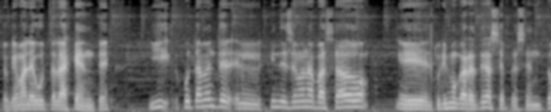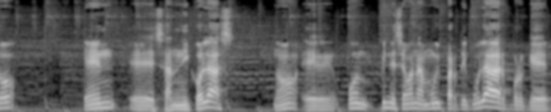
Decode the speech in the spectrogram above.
lo que más le gusta a la gente. Y justamente el fin de semana pasado, el turismo carretera se presentó en San Nicolás, ¿no? fue un fin de semana muy particular porque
